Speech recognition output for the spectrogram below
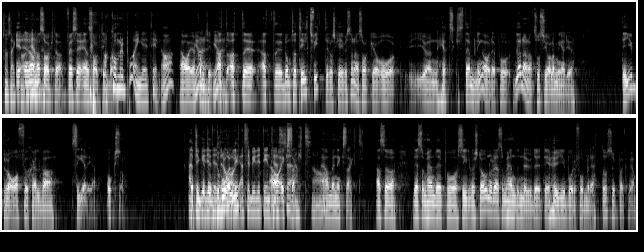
som sagt En, en annan sak då, får jag säga en sak till bara? Kommer du på en grej till? Ja, ja jag kommer till. Att, att, att, att de tar till Twitter och skriver sådana saker och gör en hetsk stämning av det på bland annat sociala medier det är ju bra för själva serien också. Att jag tycker det, blir det är dåligt. Drag, att det blir lite intresse. Ja, exakt. Ja. ja. men exakt. Alltså, det som hände på Silverstone och det som händer nu, det, det höjer både Formel 1 och Super-QM.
